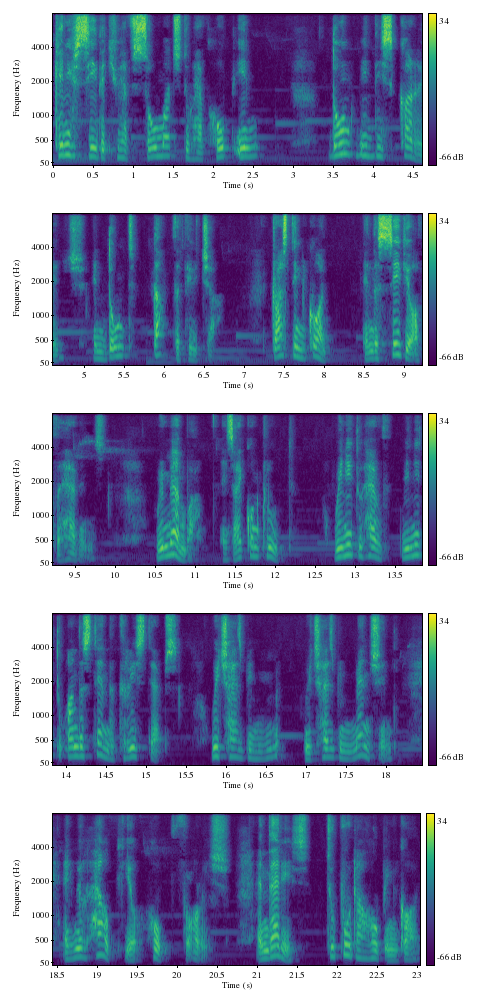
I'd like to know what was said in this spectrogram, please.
can you see that you have so much to have hope in? Don't be discouraged and don't doubt the future. Trust in God and the Savior of the heavens. Remember, as I conclude, we need to have, we need to understand the three steps which has been, which has been mentioned and will help your hope flourish. And that is to put our hope in God.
